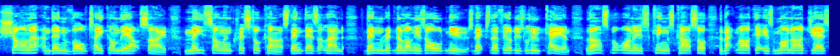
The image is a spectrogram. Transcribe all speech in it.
Shala, and then Voltaic on the outside, Maysong and Crystal Cask, then Desert Land, then ridden along is Old News. Next in the field is Luke Lucayan. Last but one is King's Castle. The back marker is Monard Jez.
